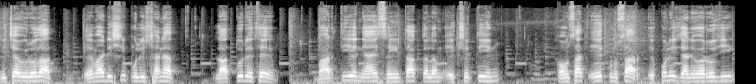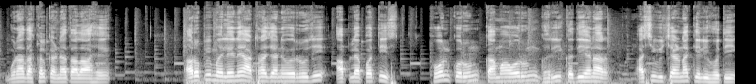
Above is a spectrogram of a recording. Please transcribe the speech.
हिच्या विरोधात M I D C police ठाण्यात लातूर येथे भारतीय न्यायसंहिता कलम एकशे तीन कंसात एकनुसार एकोणीस जानेवारी रोजी गुन्हा दाखल करण्यात आला आहे. आरोपी महिलेने अठरा जानेवारी रोजी आपल्या पतीस फोन करून कामावरून घरी कधी येणार अशी विचारणा केली होती.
